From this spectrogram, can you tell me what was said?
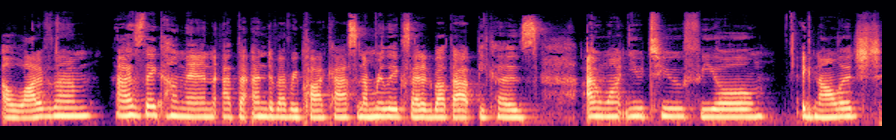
a lot of them as they come in at the end of every podcast. And I'm really excited about that because I want you to feel acknowledged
